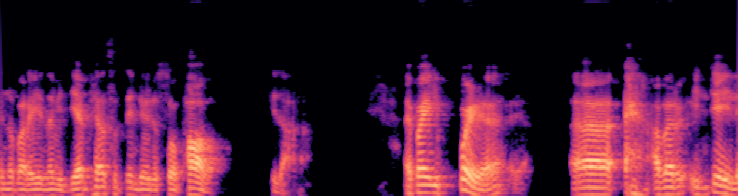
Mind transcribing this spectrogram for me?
എന്ന് പറയുന്ന വിദ്യാഭ്യാസത്തിന്റെ ഒരു സ്വഭാവം ഇതാണ്. അപ്പൊ ഇപ്പോഴ് അവർ ഇന്ത്യയിൽ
